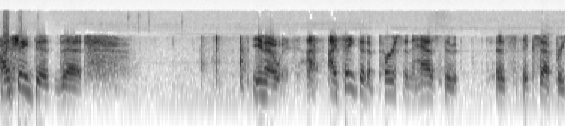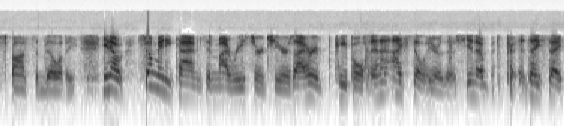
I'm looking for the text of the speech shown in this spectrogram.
I think that that you know, I, I think that a person has to accept responsibility. You know, so many times in my research years, I heard people, and I still hear this. You know, they say,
